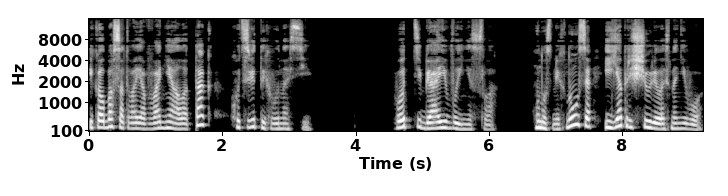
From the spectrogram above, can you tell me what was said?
и колбаса твоя воняла так, хоть святых выноси. Вот тебя и вынесла. Он усмехнулся, и я прищурилась на него.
